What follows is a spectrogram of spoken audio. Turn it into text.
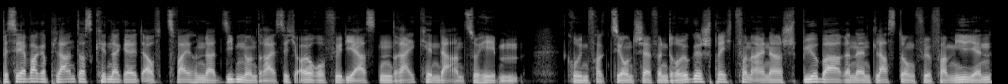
Bisher war geplant, das Kindergeld auf 237 Euro für die ersten drei Kinder anzuheben. Grünen-Fraktionschefin Dröge spricht von einer spürbaren Entlastung für Familien.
